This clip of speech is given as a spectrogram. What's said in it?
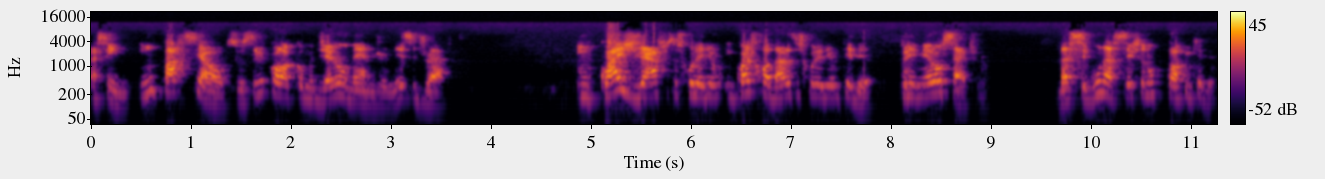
assim, imparcial. Se você me coloca como general manager nesse draft, em quais drafts você escolheria, em quais rodadas você escolheria um QB? Primeiro ou sétimo? Da segunda a sexta eu não toco em QB.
